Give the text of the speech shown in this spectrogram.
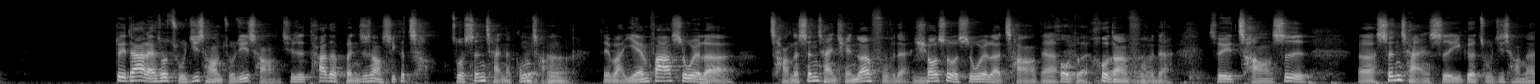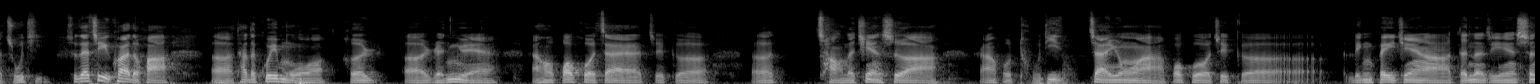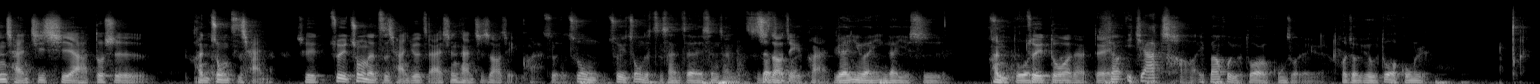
对大家来说，主机厂主机厂其实它的本质上是一个厂，做生产的工厂，嗯，对吧？研发是为了厂的生产前端服务的，销售是为了厂的嗯后端后端服务的，所以厂是呃生产是一个主机厂的主体，所以在这一块的话，呃，它的规模和呃人员，然后包括在这个呃厂的建设啊，然后土地占用啊，包括这个零配件啊等等这些生产机器啊，都是很重资产的。所以最重的资产就在生产制造这一块，最重最重的资产在生产制造这一块人员应该也是很多最多的。对，像一家厂一般会有多少工作人员，或者有多少工人？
